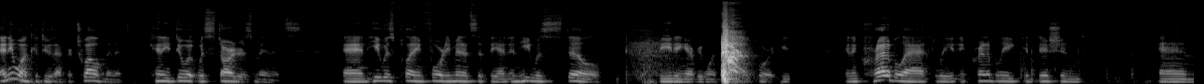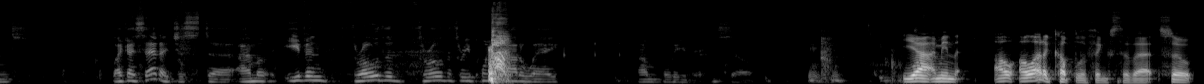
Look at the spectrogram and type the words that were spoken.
anyone could do that for 12 minutes. Can he do it with starters minutes? And he was playing 40 minutes at the end and he was still beating everyone down the court. He's an incredible athlete, incredibly conditioned, and like I said, I just uh, I'm a, even throw the throw the three point shot away. I'm a believer. So. Yeah, I mean, I'll I'll add a couple of things to that. So,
